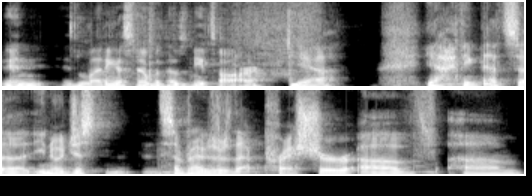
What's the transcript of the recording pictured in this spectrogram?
and letting us know what those needs are. Yeah. Yeah, I think that's a, you know, just sometimes there's that pressure of, um,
